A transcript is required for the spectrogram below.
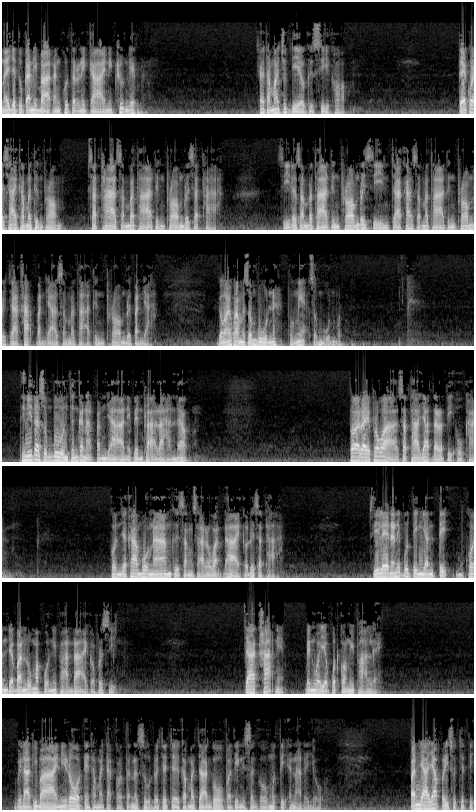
ในจตุการนิบาตอังคุตรนิกายในครึ่งเล่ม ใช้ธรรมะชุดเดียวคือสี่ข้อ แต่ก็ใช้คำว่าถึงพร้อมศรัทธาสัมปทาถึงพร้อมด้วยศรัทธาศีลสัมปทาถึงพร้อมด้วยศีล จาคะสัมปทาถึงพร้อมด้วยจาคะปัญญาสัมปทาถึงพร้อมด้วยปัญญา ก็หมายความมาสมบูรณ์นะพวกนี้สมบูรณ์หมด ทีนี้ถ้าสมบูรณ์ถึงขนาดปัญญาเนี่ยเป็นพระอรหันต์แล้ว เพราะอะไรเพราะว่าศรัทธายะตรติโอคัง คนจะข้ามพวกน้ำคือสังสารวัฏได้ก็ด้วยศรัทธาสีเลนนิปุติงยันติ บุคคลจะบรรลุมรรคผลนิพพานได้ก็เพราะศีลจาคะเนี่ย เป็นวยพจน์ของนิพพานเลย เวลาที่บายนิโรธในธรรมจักรกตนสูตร เราจะเจอกับมาจากโกปฏินิสโกมุติอนาตโย ปัญญายะบริสุทธิติ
